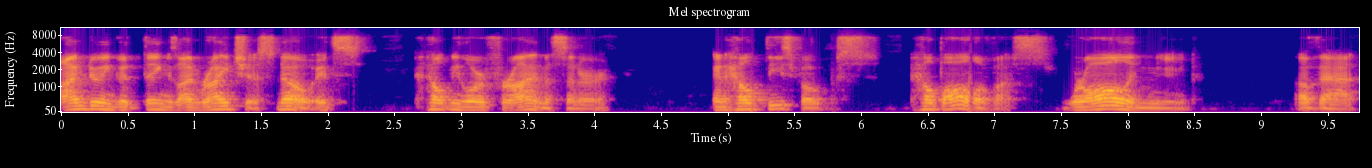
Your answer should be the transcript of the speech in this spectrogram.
I'm doing good things, I'm righteous. No, it's help me, Lord, for I am a sinner, and help these folks, help all of us. We're all in need of that.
